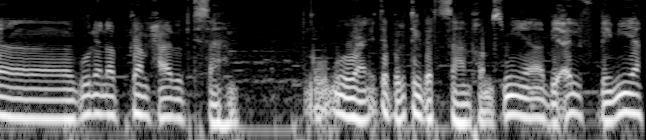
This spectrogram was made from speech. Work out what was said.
آه قول أنا بكم حابب تساهم؟ ويعني تبغى تقدر تساهم ب 500 ب 1000 ب 100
